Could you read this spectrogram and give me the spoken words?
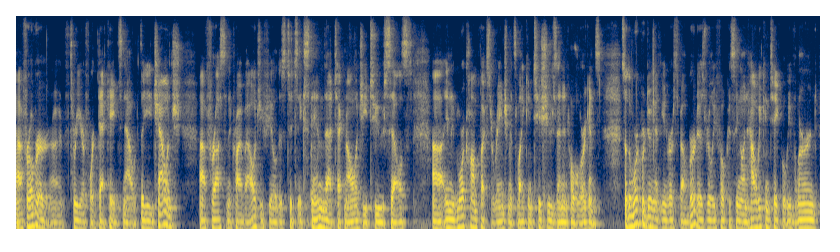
uh, for over uh, three or four decades now. The challenge uh, for us in the cryobiology field is to extend that technology to cells uh, in more complex arrangements like in tissues and in whole organs. So the work we're doing at the University of Alberta is really focusing on how we can take what we've learned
